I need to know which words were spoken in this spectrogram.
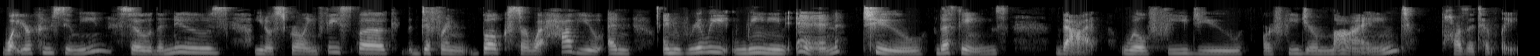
what you're consuming. So the news, you know, scrolling Facebook, different books or what have you, and, and really leaning in to the things that will feed you or feed your mind positively.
